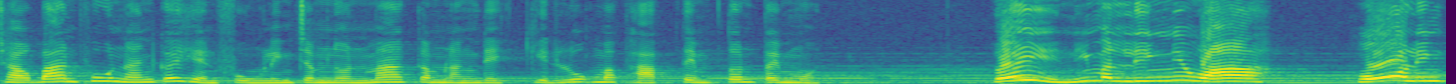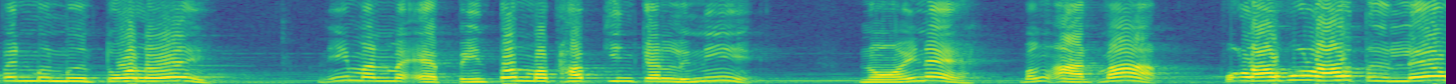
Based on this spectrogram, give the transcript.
ชาวบ้านผู้นั้นก็เห็นฝูงลิงจำนวนมากกำลังเด็ดกินลูกมะพร้าวเต็มต้นไปหมด เฮ้ย นี่มันลิงนี่วะโหลิงเป็นหมื่นๆตัวเลย นี่มันมาแอบปีนต้นมะพร้าวกินกันหรือนี่ น้อยแน่บังอาจมาก พวกเราพวกเราตื่นเร็ว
